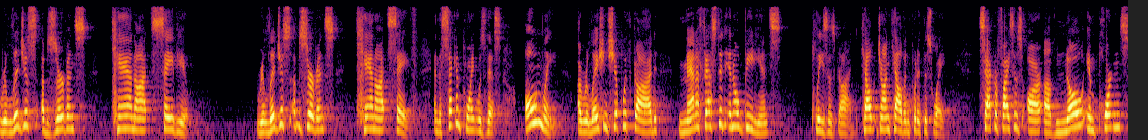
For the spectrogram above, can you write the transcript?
religious observance cannot save you. Religious observance cannot save. And the second point was this only a relationship with God manifested in obedience pleases God. Cal- John Calvin put it this way Sacrifices are of no importance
